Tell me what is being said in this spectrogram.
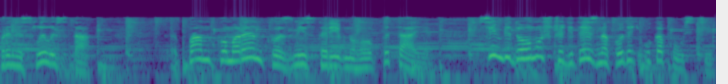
принесли листа. Пан Комаренко з міста Рівного питає: всім відомо, що дітей знаходять у капусті.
